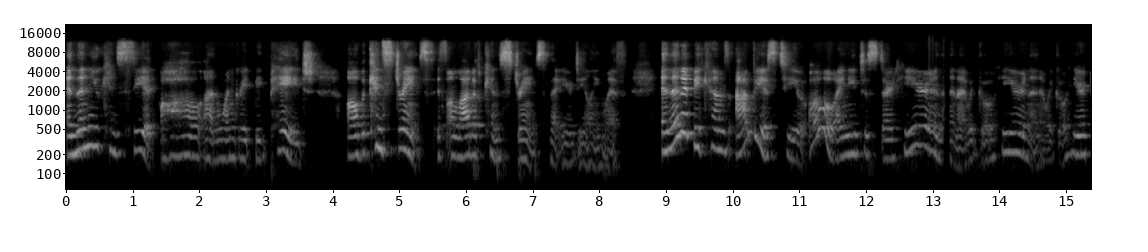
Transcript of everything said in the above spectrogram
And then you can see it all on one great big page, all the constraints. It's a lot of constraints that you're dealing with. And then it becomes obvious to you, oh, I need to start here, and then I would go here, and then I would go here.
